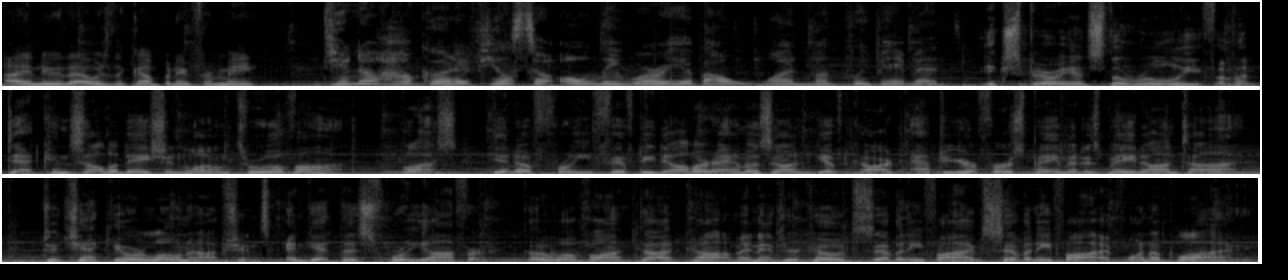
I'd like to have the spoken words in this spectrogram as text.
I knew that was the company for me. Do you know how good it feels to only worry about one monthly payment? Experience the relief of a debt consolidation loan through Avant. Plus, get a free $50 Amazon gift card after your first payment is made on time. To check your loan options and get this free offer, go to Avant.com and enter code 7575 when applying.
